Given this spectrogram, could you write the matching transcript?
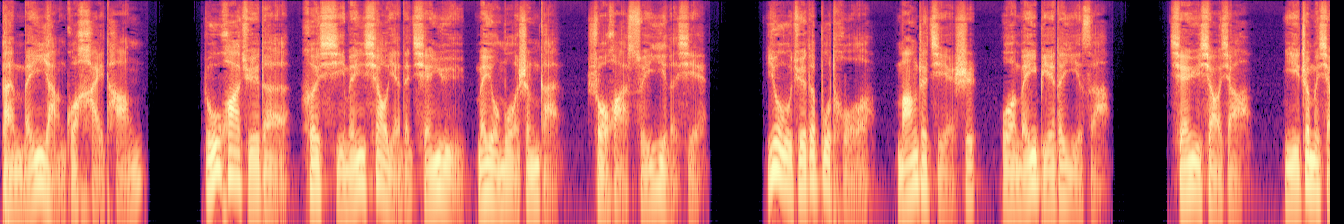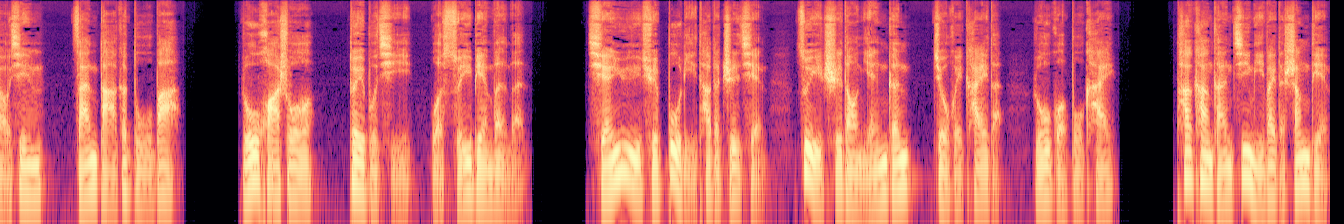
但没养过海棠。如花觉得和喜眉笑眼的钱玉没有陌生感，说话随意了些，又觉得不妥，忙着解释：“我没别的意思啊。”钱玉笑笑：“你这么小心，咱打个赌吧。”如花说：“对不起，我随便问问。”钱玉却不理他的致歉：“最迟到年根就会开的，如果不开，他看看几米外的商店。”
